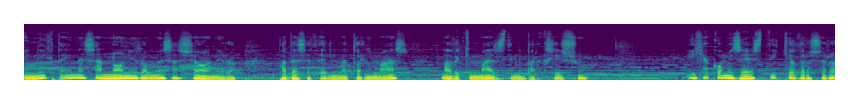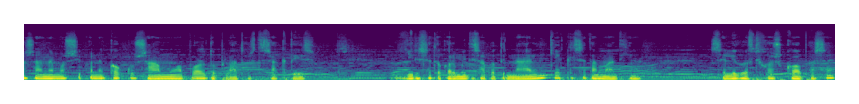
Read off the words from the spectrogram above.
Η νύχτα είναι σαν όνειρο μέσα σε όνειρο. Πάντα σε θέλει να τολμάς, να δοκιμάζεις την ύπαρξή σου. Είχε ακόμη ζέστη και ο δροσερός άνεμος σήκωνε κόκκουσά μου από όλο το πλάτος της ακτής. Γύρισε το κορμί της από την άλλη και έκλεισε τα μάτια. Σε λίγο ευτυχώς κόπασε,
